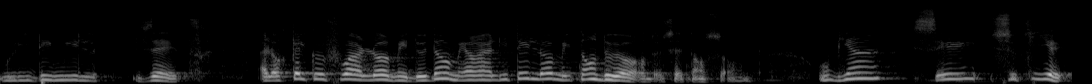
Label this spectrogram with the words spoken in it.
ou les dix mille êtres. Alors, quelquefois, l'homme est dedans, mais en réalité, l'homme est en dehors de cet ensemble. Ou bien, c'est ce qui est.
